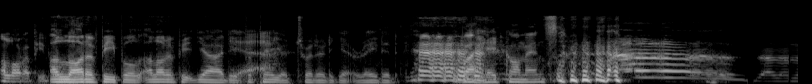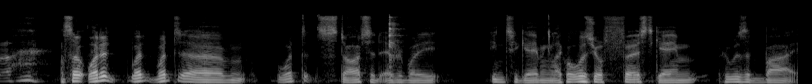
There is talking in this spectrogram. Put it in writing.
a lot of people A lot of people, a lot of people. Yeah, dude, Yeah. prepare your Twitter to get raided by hate comments. so what did what what um what started everybody into gaming? Like, what was your first game? Who was it by?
